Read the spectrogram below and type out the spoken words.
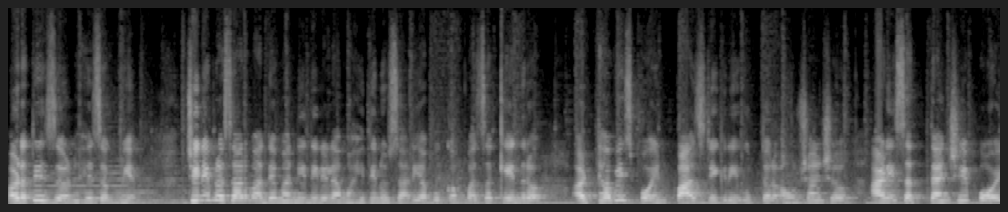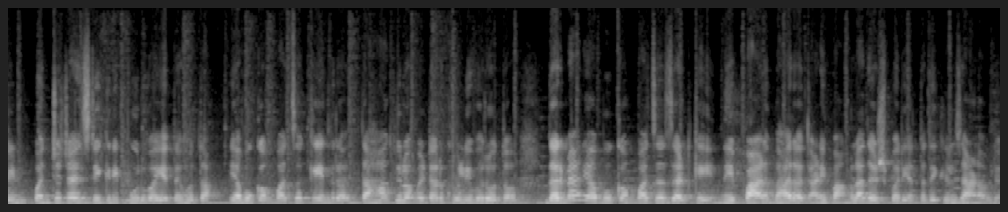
अडतीस जण हे जखमी आहेत. चीनी प्रसार माध्यमांनी दिलेल्या माहितीनुसार या भूकंपाचं केंद्र अठ्ठावीस पॉईंट पाच डिग्री उत्तर अंशांश आणि सत्याऐंशी पॉईंट पंचेचाळीस डिग्री पूर्व येथे होता. या भूकंपाचं केंद्र दहा किलोमीटर खोलीवर होतं. दरम्यान या भूकंपाचे झटके नेपाळ भारत आणि बांगलादेशपर्यंत देखील जाणवले.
